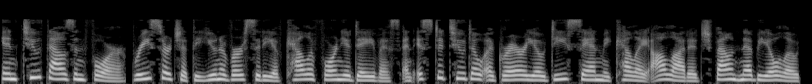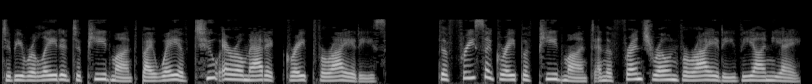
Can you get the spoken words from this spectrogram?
In 2004, research at the University of California Davis and Istituto Agrario di San Michele all'Adige found Nebbiolo to be related to Piedmont by way of two aromatic grape varieties, the Freisa grape of Piedmont and the French Rhône variety Viognier.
